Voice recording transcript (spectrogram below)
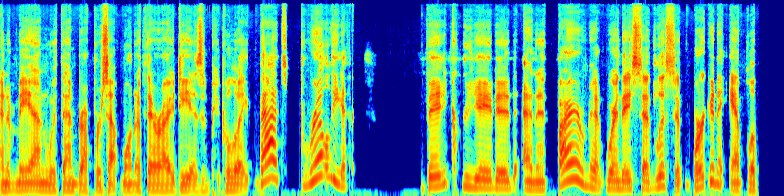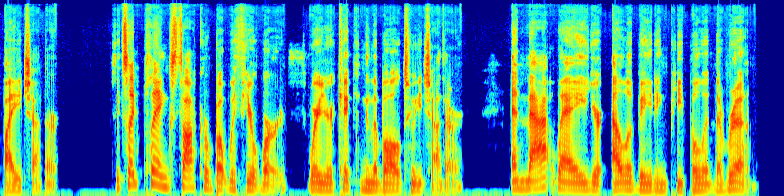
and a man would then represent one of their ideas and people like, that's brilliant. They created an environment where they said, listen, we're going to amplify each other. It's like playing soccer, but with your words, where you're kicking the ball to each other. And that way you're elevating people in the room.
